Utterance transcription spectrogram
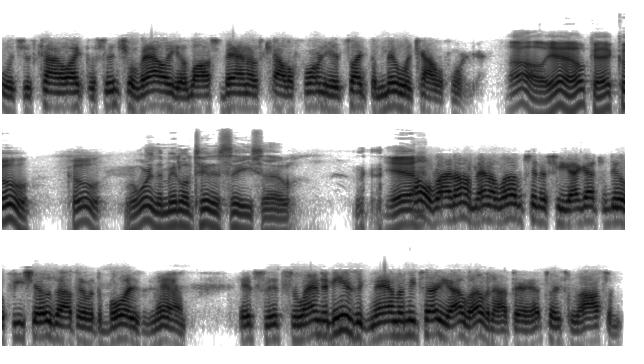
which is kind of like the Central Valley of Los Banos, California. It's like the middle of California. Oh yeah, okay, cool, cool. Well, we're in the middle of Tennessee, so Yeah. Oh, right on, man. I love Tennessee. I got to do a few shows out there with the boys, and man, it's it's the land of music, man. Let me tell you, I love it out there. That place is awesome.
